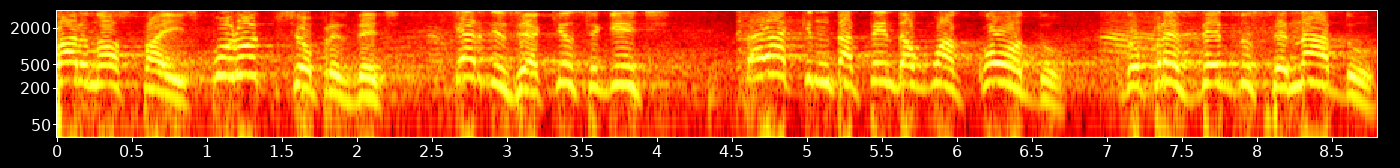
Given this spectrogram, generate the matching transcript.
para o nosso país. Por último, senhor presidente, quero dizer aqui o seguinte: será que não está tendo algum acordo do presidente do Senado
